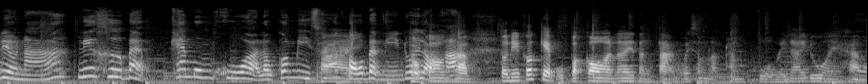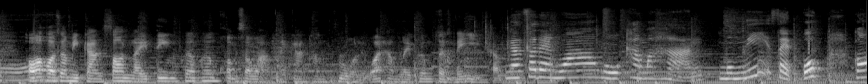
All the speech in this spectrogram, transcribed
เดี๋ยวนะ นี่คือแบบแค่มุมครัวเราก็มีซ่อนใช่โต๊ะแบบนี้ด้วยเหรอถูกต้องคะครับตัวนี้ก็เก็บอุปกรณ์อะไรต่างๆ ไว้สำหรับทำครัวไว้ได้ด้วยครับโอ้เพราะว่าเขาจะมีการซ่อนไลติงเพื่อเพิ่มความสว่างในการทำครัวหรือว่าทำอะไรเพิ่มเติมได้อีกครับงั้นแสดงว่ามุกทำอาหารมุมนี้เสร็จปุ๊บก็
